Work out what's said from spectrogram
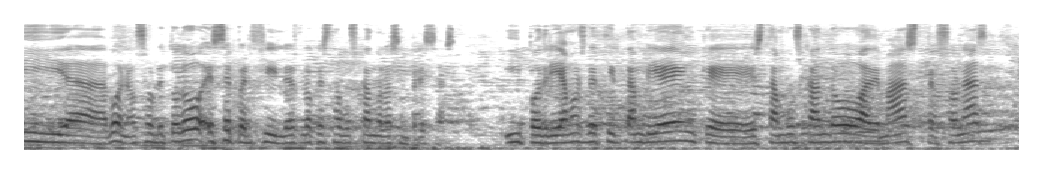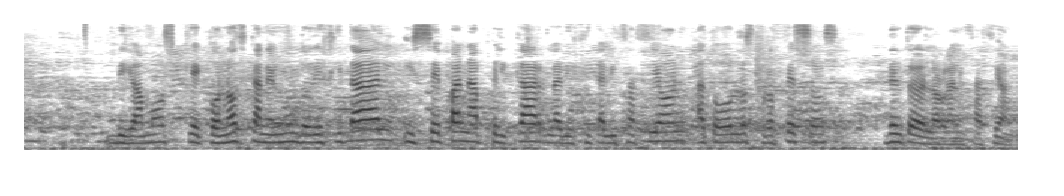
y, eh, bueno, sobre todo ese perfil es lo que están buscando las empresas. Y podríamos decir también que están buscando además personas digamos, que conozcan el mundo digital y sepan aplicar la digitalización a todos los procesos dentro de la organización.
